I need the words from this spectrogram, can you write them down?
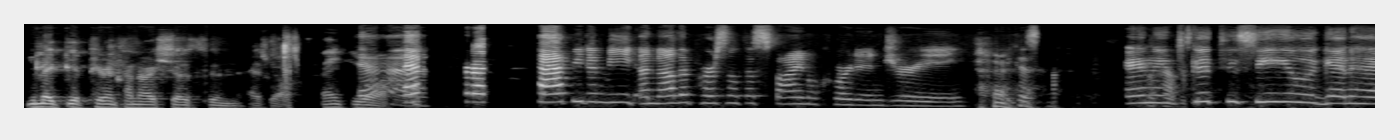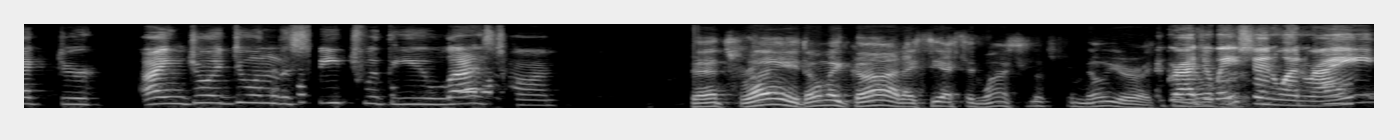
you make the appearance on our show soon as well. Thank you all. Yeah. Happy to meet another person with a spinal cord injury because And it's good to see you again, Hector. I enjoyed doing the speech with you last time. That's right. Oh my God. I see. I said, wow, she looks familiar. I The think I know her. graduation one, right?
